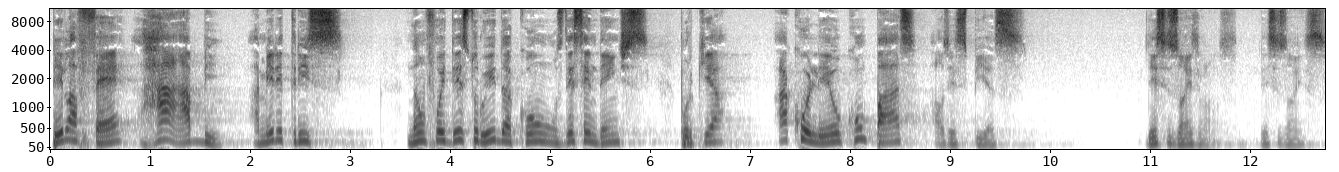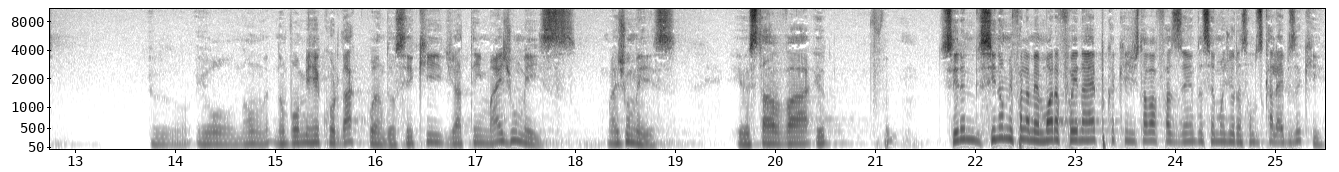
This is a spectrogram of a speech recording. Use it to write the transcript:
Pela fé, Raabe, a meretriz, não foi destruída com os descendentes, porque acolheu com paz aos espias. Decisões, irmãos, decisões. Eu, eu não, não vou me recordar quando, eu sei que já tem mais de um mês. Mais de um mês. Eu estava. Eu, se, se não me falha a memória, foi na época que a gente estava fazendo a semana de oração dos Calebs aqui.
